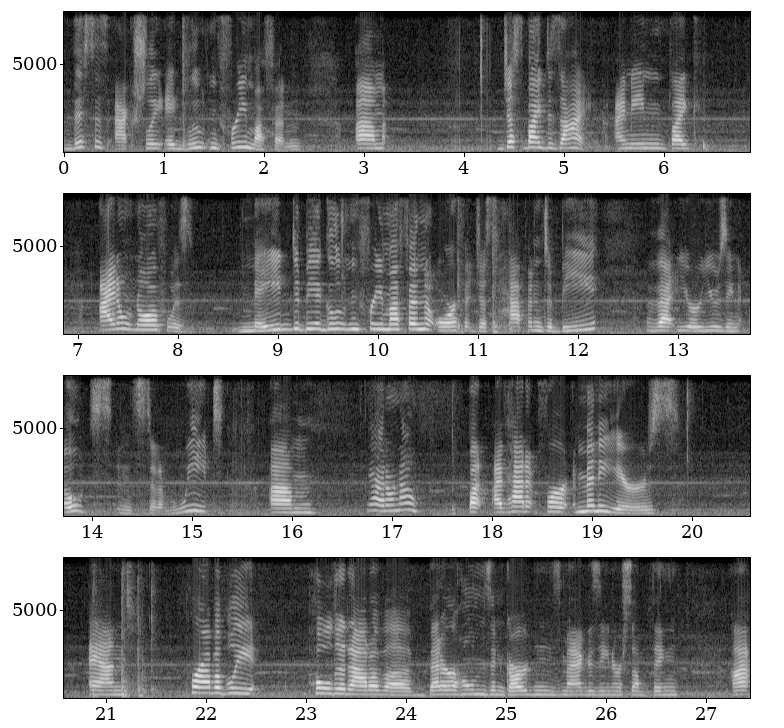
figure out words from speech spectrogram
this is actually a gluten-free muffin. Um, just by design. I mean, like, I don't know if it was made to be a gluten-free muffin or if it just happened to be that you're using oats instead of wheat. Um, yeah, I don't know. But I've had it for many years and probably pulled it out of a Better Homes and Gardens magazine or something. I,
